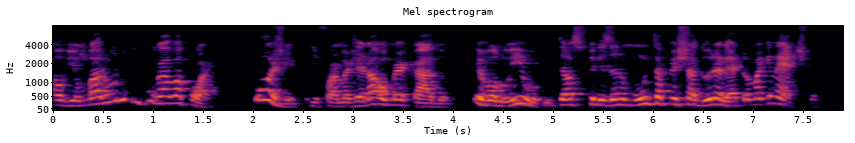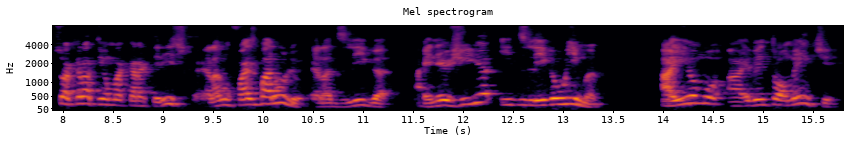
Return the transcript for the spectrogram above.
ouvia um barulho, empurrava a porta. Hoje, de forma geral, o mercado evoluiu e está se utilizando muito a fechadura eletromagnética. Só que ela tem uma característica, ela não faz barulho, ela desliga a energia e desliga o ímã. Aí, eventualmente,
